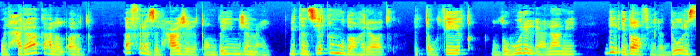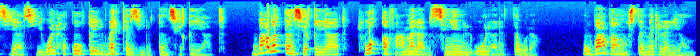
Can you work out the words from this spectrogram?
والحراك على الأرض أفرز الحاجة لتنظيم جمعي لتنسيق المظاهرات التوثيق والظهور الإعلامي بالإضافة للدور السياسي والحقوقي المركزي للتنسيقيات. بعض التنسيقيات توقف عملها بالسنين الأولى للثورة وبعضها مستمر لليوم.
